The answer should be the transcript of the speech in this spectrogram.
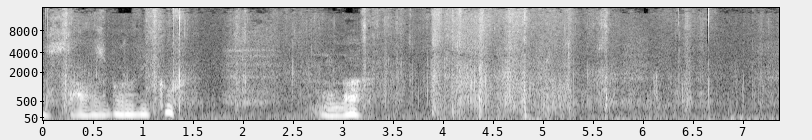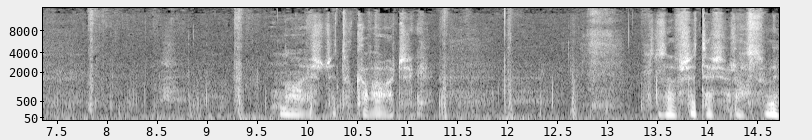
zostało z borowików? Nie ma. No, jeszcze tu kawałeczek. Zawsze też rosły.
